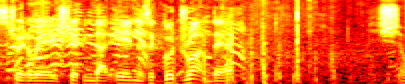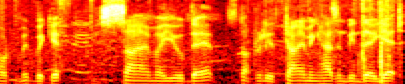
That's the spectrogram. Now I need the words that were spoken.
Straight away shaping that in as a good run there. Short mid wicket. Saim Ayub there. It's not really the timing hasn't been there yet.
